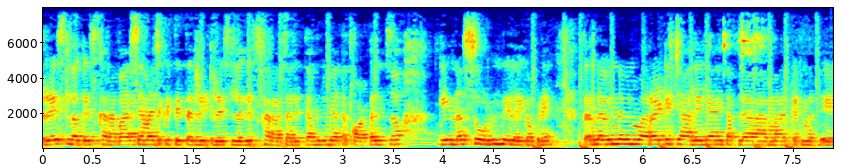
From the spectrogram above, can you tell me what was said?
ड्रेस लगेच खराब. असे माझे कितीतरी ड्रेस लगेच खराब झाले. त्यामुळे मी आता कॉटनचं घेणं सोडून दिलंय कपडे. तर नवीन नवीन व्हरायटीचे आलेले आहेत आपल्या मार्केटमध्ये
